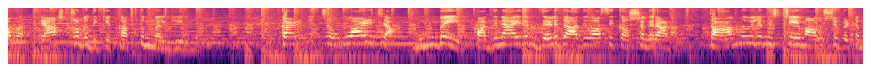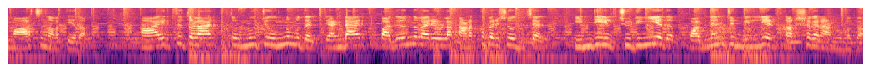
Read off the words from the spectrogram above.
അവർ രാഷ്ട്രപതിക്ക് കത്തും നൽകിയിരുന്നു. കഴിഞ്ഞ ചൊവ്വാഴ്ച മുംബൈയിൽ പതിനായിരം ദളിത് ആദിവാസി കർഷകരാണ് താങ്ങുവില നിശ്ചയം ആവശ്യപ്പെട്ട് മാർച്ച് നടത്തിയത്. ആയിരത്തി തൊള്ളായിരത്തി തൊണ്ണൂറ്റി ഒന്ന് മുതൽ രണ്ടായിരത്തി പതിനൊന്ന് വരെയുള്ള കണക്ക് പരിശോധിച്ചാൽ ഇന്ത്യയിൽ ചുരുങ്ങിയത് പതിനഞ്ച് മില്യൺ കർഷകരാണുള്ളത്.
